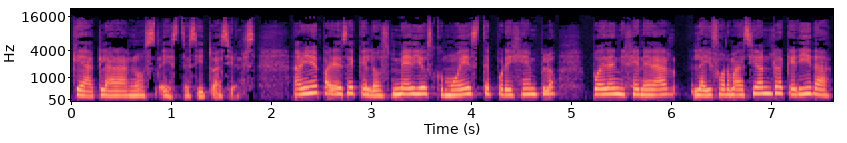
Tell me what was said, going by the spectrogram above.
que aclararnos estas situaciones. A mí me parece que los medios como este, por ejemplo, pueden generar la información requerida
